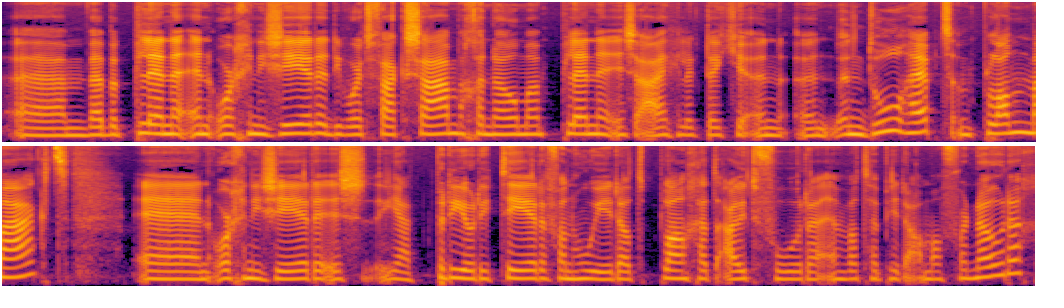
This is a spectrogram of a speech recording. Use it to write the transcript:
Um, we hebben plannen en organiseren, die wordt vaak samengenomen. Plannen is eigenlijk dat je een, een, een doel hebt, een plan maakt. En organiseren is ja, prioriteren van hoe je dat plan gaat uitvoeren en wat heb je er allemaal voor nodig.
